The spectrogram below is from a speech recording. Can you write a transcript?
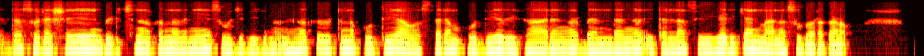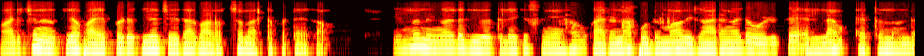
ഇത് സുരക്ഷയെയും പിടിച്ചു നിൽക്കുന്നതിനെയും സൂചിപ്പിക്കുന്നു. നിങ്ങൾക്ക് കിട്ടുന്ന പുതിയ അവസരം പുതിയ വികാരങ്ങൾ ബന്ധങ്ങൾ ഇതെല്ലാം സ്വീകരിക്കാൻ മനസ്സ് തുറക്കണം. മടിച്ചു നിൽക്കുകയോ ഭയപ്പെടുകയോ ചെയ്താൽ വളർച്ച നഷ്ടപ്പെട്ടേക്കാം. ഇന്ന് നിങ്ങളുടെ ജീവിതത്തിലേക്ക് സ്നേഹം കരുണ പുതുമ വികാരങ്ങളുടെ ഒഴുക്ക് എല്ലാം എത്തുന്നുണ്ട്.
